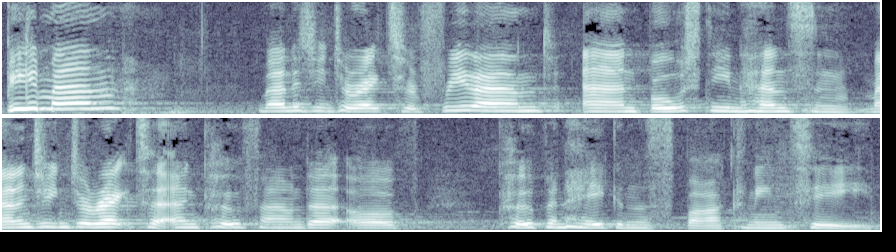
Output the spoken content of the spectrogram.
Biilmann, Managing Director of Friland, and Bo Steen Hansen, Managing Director and co founder of Copenhagen Sparkling Tea.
